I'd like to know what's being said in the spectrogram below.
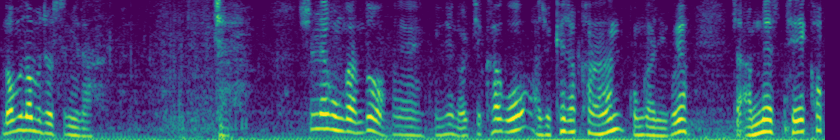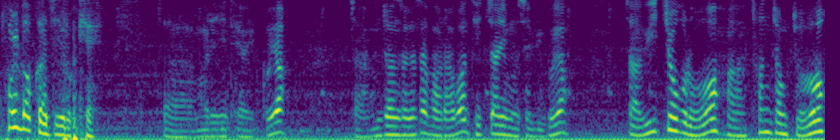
너무너무 좋습니다. 자, 실내 공간도 네, 굉장히 널찍하고 아주 쾌적한 공간이고요. 자, 암레스트에 컵 홀더까지 이렇게 자, 마련이 되어 있고요. 자, 운전석에서 바라본 뒷자리 모습이고요. 자, 위쪽으로 아, 천정 쪽,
